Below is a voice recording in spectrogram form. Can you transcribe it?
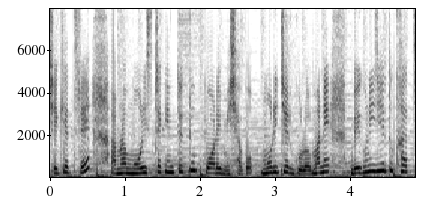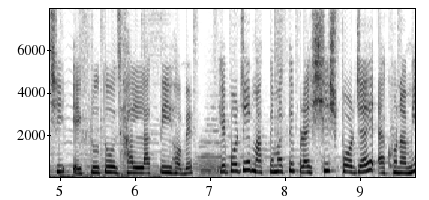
সেক্ষেত্রে আমরা মরিচটা কিন্তু একটু পরে মেশাবো, মরিচের গুঁড়ো। মানে বেগুনি যেহেতু খাচ্ছি, একটু তো ঝাল লাগতেই হবে। এ পর্যায়ে মাখতে মাখতে প্রায় শেষ পর্যায়ে এখন আমি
